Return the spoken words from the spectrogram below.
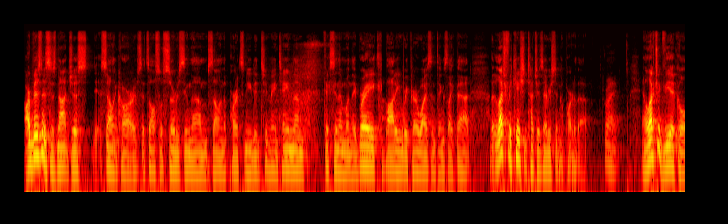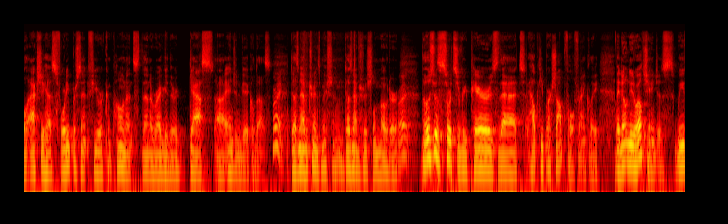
our business is not just selling cars, it's also servicing them, selling the parts needed to maintain them, fixing them when they break, body repair wise, and things like that. But electrification touches every single part of that. Right. An electric vehicle actually has 40% fewer components than a regular gas uh, engine vehicle does. Right. Doesn't have a transmission, doesn't have a traditional motor. Right. Those are the sorts of repairs that help keep our shop full, frankly. They don't need oil changes. We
